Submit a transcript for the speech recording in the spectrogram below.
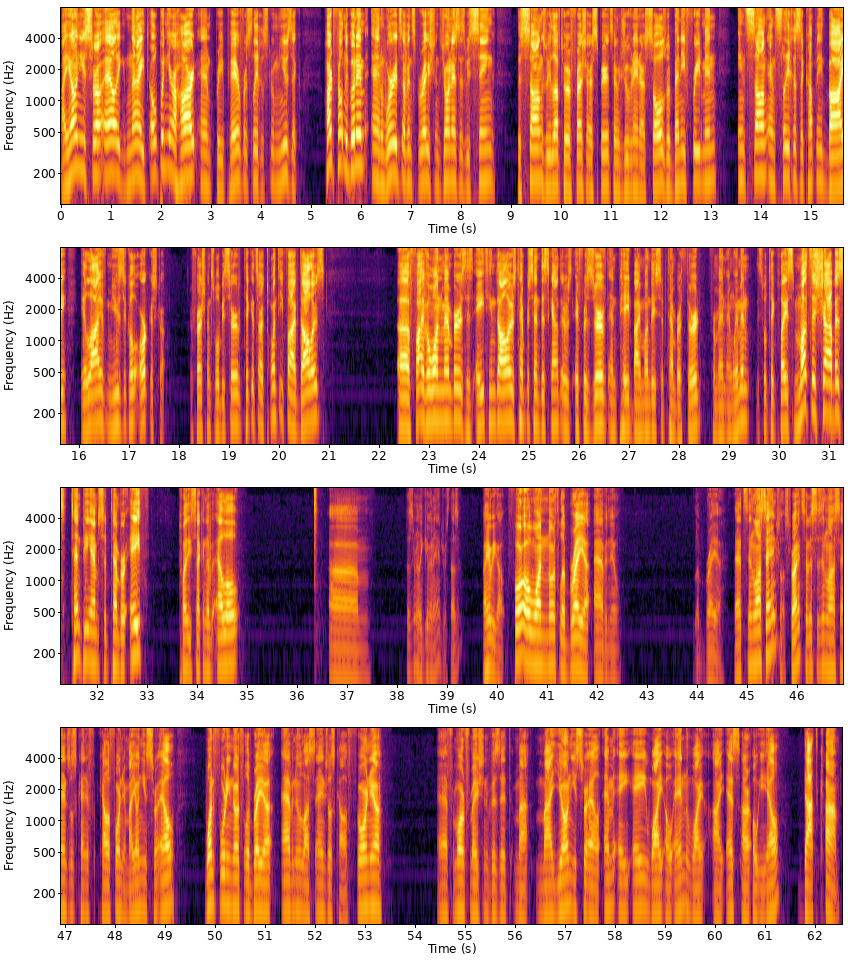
Mayon Yisrael Ignite, open your heart and prepare for Slichas through music, heartfelt nigunim, and words of inspiration. Join us as we sing the songs we love to refresh our spirits and rejuvenate our souls with Benny Friedman in song and Slichas, accompanied by a live musical orchestra. Refreshments will be served. Tickets are $25. Uh, 501 members is $18, 10% discount if reserved and paid by Monday, September 3rd for men and women. This will take place Motzei Shabbos, 10 p.m., September 8th, 22nd of Elul. Um, doesn't really give an address, does it? Oh, here we go. 401 North La Brea Avenue. La Brea. That's in Los Angeles, right? So this is in Los Angeles, California. Mayon Yisrael, 140 North La Brea Avenue, Los Angeles, California. Uh, for more information, visit Ma- Mayon Yisrael, M A A Y O N Y I S R O E L dot com.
